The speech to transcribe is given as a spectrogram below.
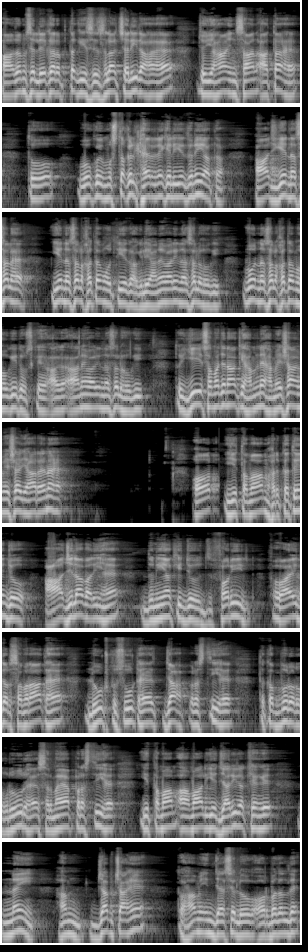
آدم سے لے کر اب تک یہ سلسلہ چل ہی رہا ہے۔ جو یہاں انسان آتا ہے تو وہ کوئی مستقل ٹھہرنے کے لیے تو نہیں آتا۔ آج یہ نسل ہے، یہ نسل ختم ہوتی ہے تو اگلی آنے والی نسل ہوگی۔ وہ نسل ختم ہوگی تو اس کے آنے والی نسل ہوگی۔ تو یہ سمجھنا کہ ہم نے ہمیشہ ہمیشہ یہاں رہنا ہے۔ اور یہ تمام حرکتیں جو عاجلہ والی ہیں، دنیا کی جو فوری فوائد اور ثمرات ہیں، لوٹ خسوٹ ہے، جاہ پرستی ہے تکبر اور غرور ہے، سرمایہ پرستی ہے، یہ تمام اعمال یہ جاری رکھیں گے۔ نہیں، ہم جب چاہیں تو ہم ان جیسے لوگ اور بدل دیں۔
